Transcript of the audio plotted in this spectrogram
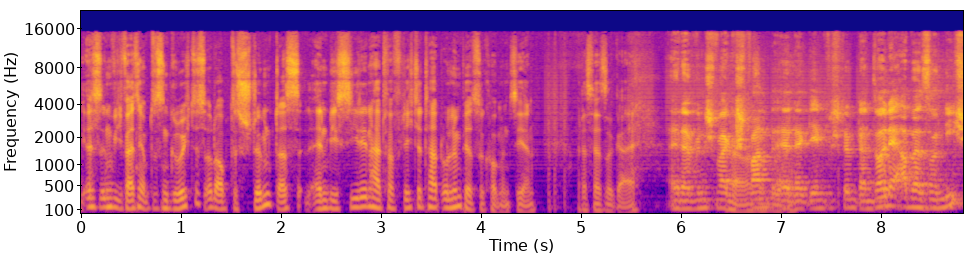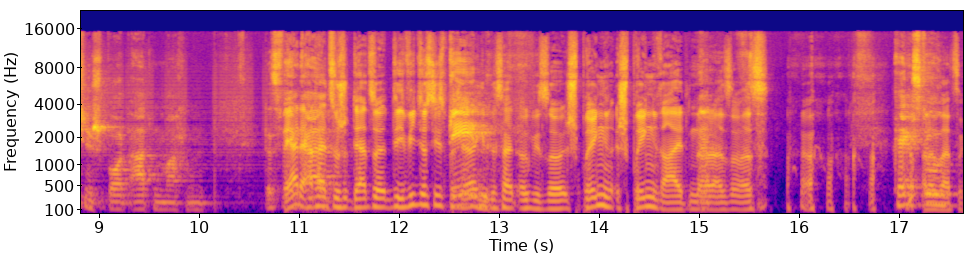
ist irgendwie, ich weiß nicht, ob das ein Gerücht ist oder ob das stimmt, dass NBC den halt verpflichtet hat, Olympia zu kommentieren. Das wäre so geil. Ey, da bin ich mal Ja, gespannt. Ey, da gehen bestimmt. Dann soll der aber so Nischensportarten machen. Das Ja, der hat halt so, der hat so, die Videos, die es bisher gibt, ist halt irgendwie so Spring, Springreiten oder sowas. Kennst Das du, halt so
